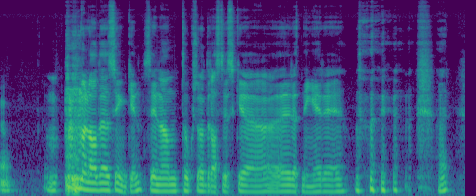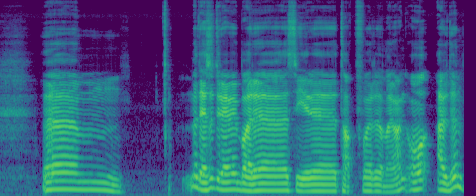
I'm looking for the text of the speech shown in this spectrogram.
Ja. Må la det synke inn, siden han tok så drastiske retninger i her. Ehm, med det så tror jeg vi bare sier eh, takk for denne gang. Og Audun,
